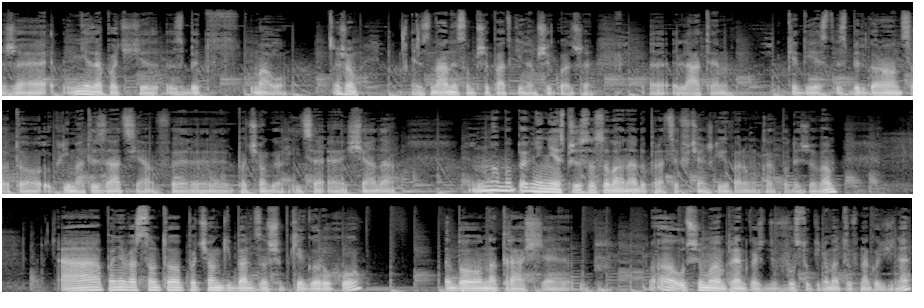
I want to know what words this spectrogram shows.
że nie zapłacicie zbyt mało. Zresztą znane są przypadki na przykład, że e, latem kiedy jest zbyt gorąco, to klimatyzacja w e, pociągach ICE siada No bo pewnie nie jest przystosowana do pracy w ciężkich warunkach, podejrzewam. A ponieważ są to pociągi bardzo szybkiego ruchu, bo na trasie no, utrzymują prędkość 200 km na godzinę,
